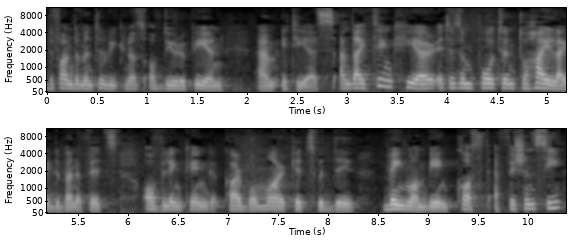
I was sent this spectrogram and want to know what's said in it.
the fundamental weakness of the European um, ETS. And I think here it is important to highlight the benefits of linking carbon markets with the main one being cost efficiency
